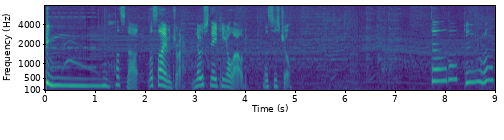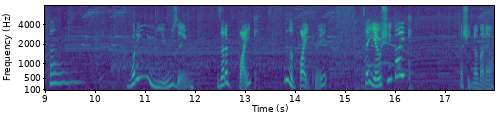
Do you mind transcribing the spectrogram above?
Bing! Let's not. Let's not even try. No snaking allowed. Let's just chill. What are you using? Is that a bike? It is a bike, right? Is that Yoshi bike? I should know by now.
